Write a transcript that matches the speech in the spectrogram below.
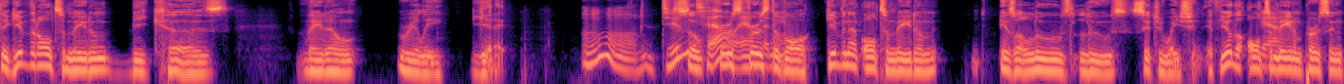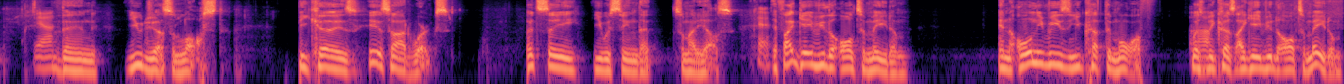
they give that ultimatum because they don't really get it. Mm, do so tell. first, first of all, giving that ultimatum is a lose lose situation. If you're the ultimatum person, yeah, then you just lost. Because here's how it works. Let's say you were seeing that somebody else. Okay. If I gave you the ultimatum, and the only reason you cut them off was uh-huh. because I gave you the ultimatum,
